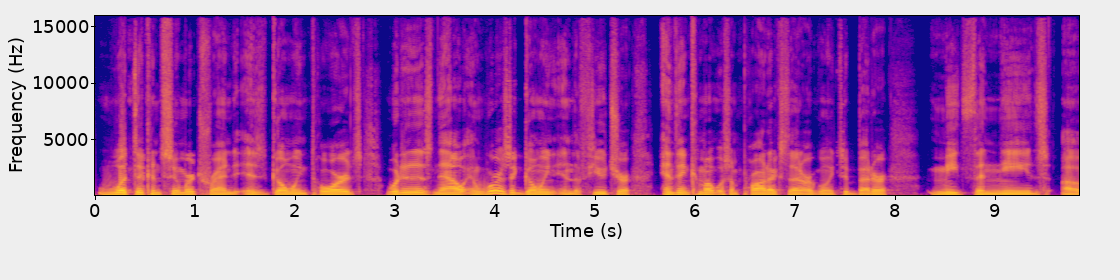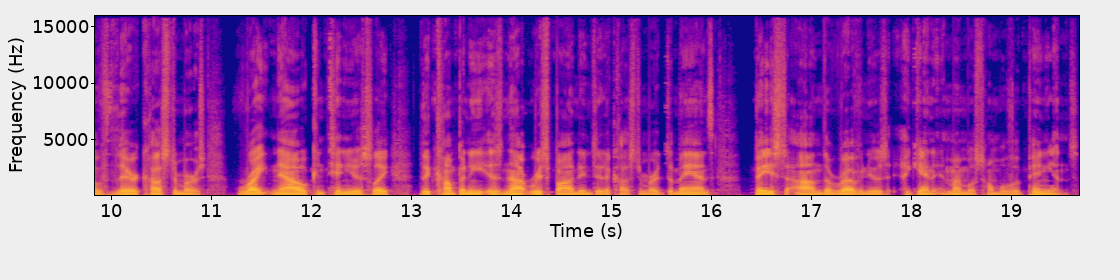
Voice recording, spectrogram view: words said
what the consumer trend is going towards, what it is now, and where is it going in the future, and then come up with some products that are going to better meet the needs of their customers. Right now, continuously, the company is not responding to the customer demands based on the revenues, again, in my most humble opinions.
